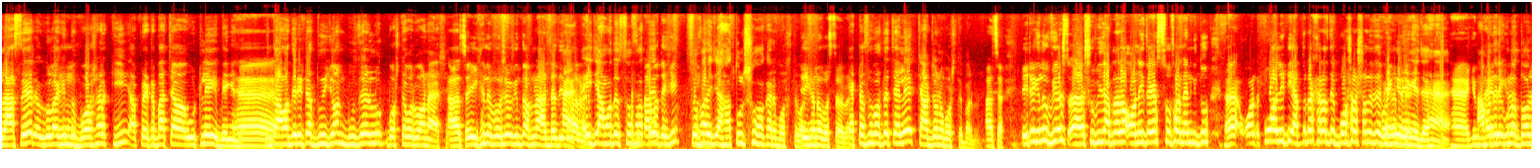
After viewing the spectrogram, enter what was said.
গ্লাসের ওগুলা কিন্তু বসার কি? আপনি একটা বাচ্চা উঠলেই ভেঙে যায়। হ্যাঁ। কিন্তু আমাদের এটা দুইজন বুঝের লোক বসতে পারবে অনায়াসে। আচ্ছা এইখানে বসেও কিন্তু আপনার আড্ডা দিতে হ্যাঁ, পারবেন। এই যে আমাদের সোফাতে দেখি। সোফার এই যে হাতুল সহকারে বসতে পারবেন। একটা সোফাতে চাইলে চারজনও বসতে পারবেন। আচ্ছা এটা কিন্তু ভিউয়ার্স সুবিধা আপনারা অনেক জায়গায় সোফা নেন কিন্তু কোয়ালিটি এতটা খারাপ যে বসার সাথে ভেঙে ভেঙে যায়। হ্যাঁ। হ্যাঁ, কিন্তু আমাদের ভাইদের এগুলো দশ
